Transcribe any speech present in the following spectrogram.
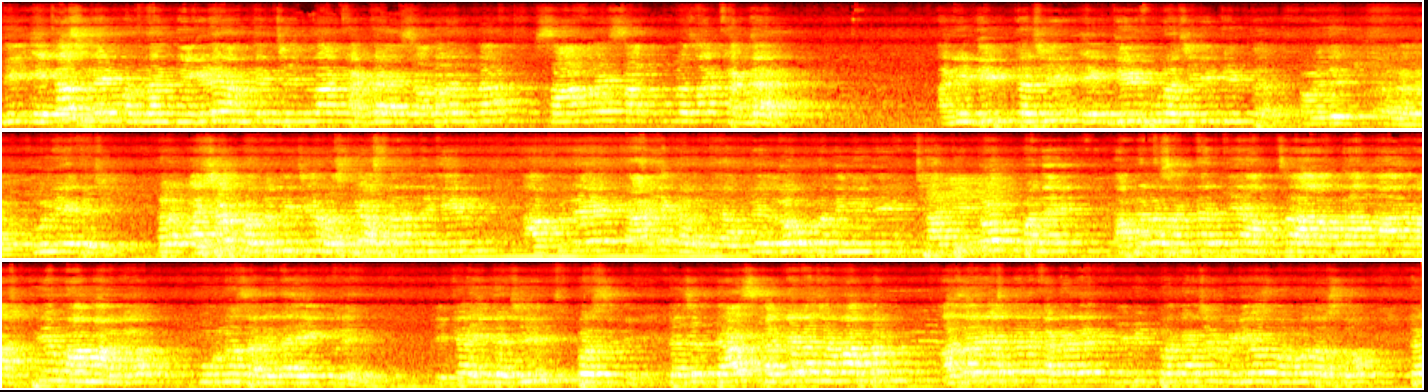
ही एकाच लेन मधला निगडे आमटेंचीला खड्डा आहे. साधारणतः सहा बाय सात फुटाचा खड्डा आहे. आणि डीप त्याची एक दीड फुटाची डीप म्हणजे अं, आहे त्याची. तर अशा पद्धतीचे रस्ते असताना देखील आपले कार्यकर्ते आपले लोकप्रतिनिधी छातीटोपपणे आपल्याला सांगतात की आमचा आपला राष्ट्रीय महामार्ग पूर्ण झालेला आहे एक लेन ठीक आहे? ही त्याची परिस्थिती. त्याच्या त्याच खड्ड्याला जेव्हा आपण आजारी असलेल्या खड्ड्याला विविध प्रकारचे व्हिडिओ बनवत असतो त्या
